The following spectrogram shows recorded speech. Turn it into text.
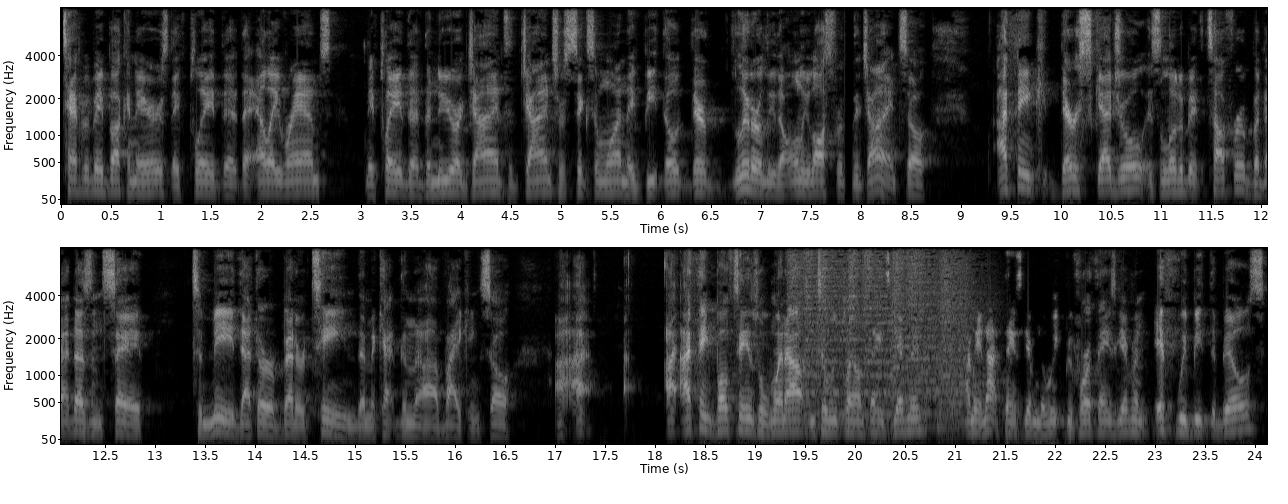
Tampa Bay Buccaneers. They've played the, the LA Rams. They played the, the New York Giants. The Giants are six and one. They beat. They're literally the only loss for the Giants. So I think their schedule is a little bit tougher, but that doesn't say to me that they're a better team than the than the uh, Vikings. So I, I, I, think both teams will win out until we play on Thanksgiving. I mean, not Thanksgiving, the week before Thanksgiving, if we beat the Bills.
